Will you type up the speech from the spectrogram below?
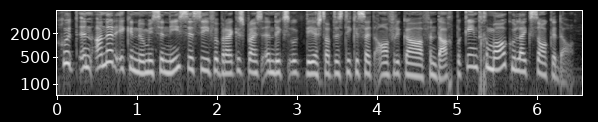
Goed, in ander ekonomiese nuus is die verbruikersprysindeks ook deur Statistieke Suid-Afrika vandag bekend gemaak. Hoe lyk sake daar?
